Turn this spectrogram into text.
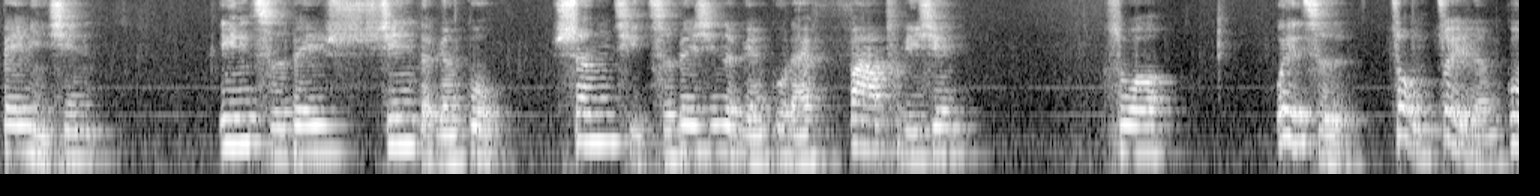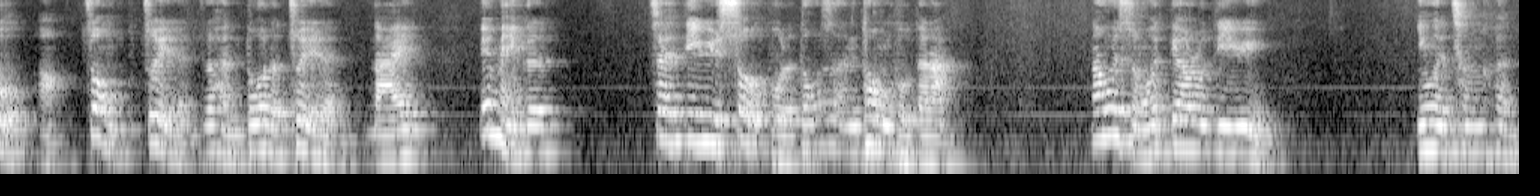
悲悯心，因慈悲心的缘故，升起慈悲心的缘故来发菩提心，说为此众罪人故啊，众罪人就很多的罪人来，因为每个在地狱受苦的都是很痛苦的啦。那为什么会掉入地狱？因为嗔恨，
